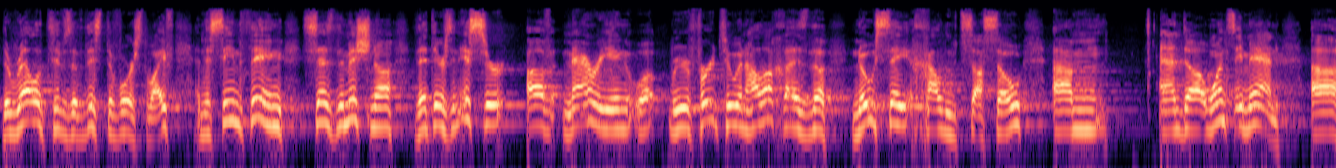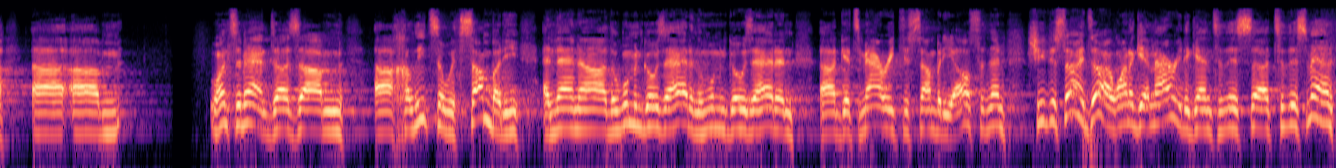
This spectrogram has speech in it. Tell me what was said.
the relatives of this divorced wife. And the same thing says the Mishnah that there's an Isser of marrying what we refer to in Halacha as the Nosei Chalutzaso. Um, and uh, once a man uh, uh, um, once a man does um, uh, chalitza with somebody, and then uh, the woman goes ahead, and the woman goes ahead and uh, gets married to somebody else, and then she decides, oh, I want to get married again to this uh, to this man.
